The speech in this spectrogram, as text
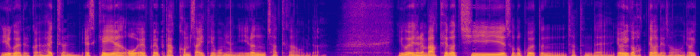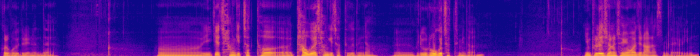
읽어야 될까요? 하여튼 skloff.com 사이트에 보면 이런 차트가 나옵니다. 이거 예전에 마켓워치에서도 보였던 차트인데 여기가 확대가 돼서 여기 걸 보여드리는데 어, 이게 장기 차트 다우의 장기 차트거든요. 예, 그리고 로그 차트입니다. 인플레이션을 적용하지는 않았습니다. 여긴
